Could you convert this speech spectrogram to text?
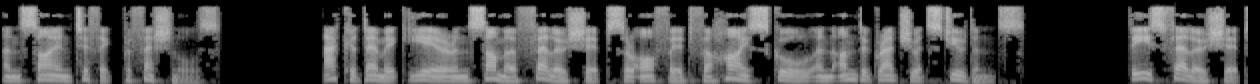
and scientific professionals. Academic year and summer fellowships are offered for high school and undergraduate students. These fellowships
